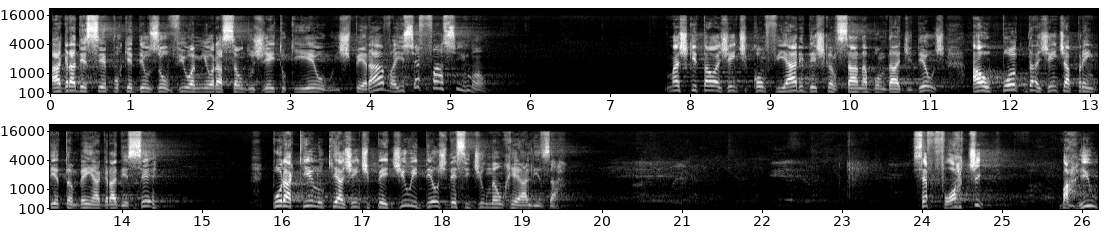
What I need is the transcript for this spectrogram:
Agradecer porque Deus ouviu a minha oração do jeito que eu esperava, isso é fácil, irmão. Mas que tal a gente confiar e descansar na bondade de Deus, ao ponto da gente aprender também a agradecer por aquilo que a gente pediu e Deus decidiu não realizar? Isso é forte, barril.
